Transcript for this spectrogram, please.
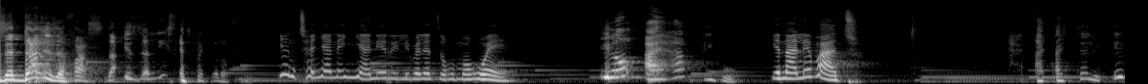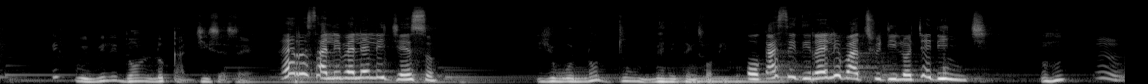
said that is the fast. That is the least expected of you. ke nthonyane nyane re lebeletsego mo go wena You know, I have people. ke na le batho I, I tell you, if if we really don't look at Jesus, eh, you will not do many things for people. o ka se direle batho dilo tše dintši Mhm. Mm.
